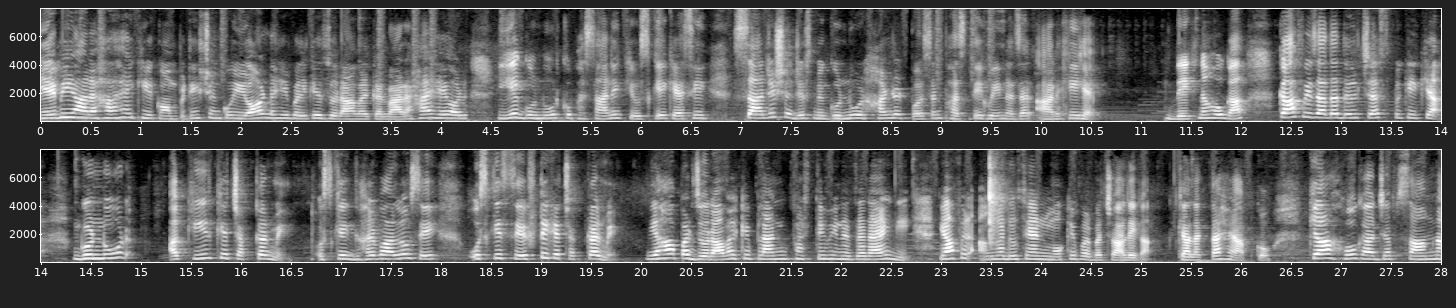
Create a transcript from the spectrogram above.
ये भी आ रहा है कि ये कॉम्पिटिशन कोई और नहीं, बल्कि जोरावर करवा रहा है और ये गुरनूर को फंसाने की उसकी एक ऐसी साजिश है, जिसमें गुरनूर हंड्रेड परसेंट फंसती हुई नज़र आ रही है। देखना होगा। काफ़ी ज़्यादा दिलचस्प कि क्या गुरनूर अकीर के चक्कर में, उसके घर वालों से, उसकी सेफ्टी के चक्कर में, यहाँ पर जोरावर के प्लान में फंसती हुई नज़र आएगी या फिर अंगद उसे अन मौके पर बचा लेगा। क्या लगता है आपको? क्या होगा जब सामना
